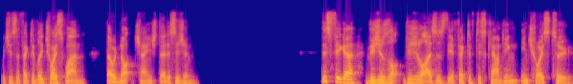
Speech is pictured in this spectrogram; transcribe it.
which is effectively choice one, they would not change their decision. This figure visual, visualizes the effect of discounting in choice two.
